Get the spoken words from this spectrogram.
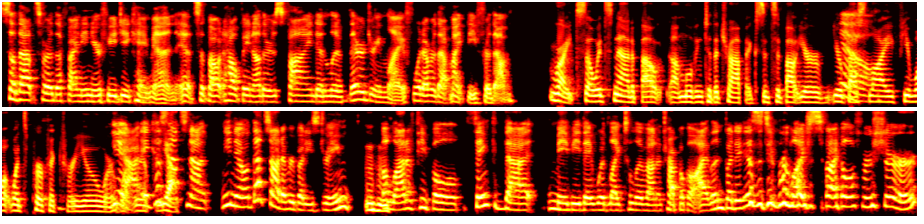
So that's where the Finding Your Fiji came in. It's about helping others find and live their dream life, whatever that might be for them. Right. So it's not about uh, moving to the tropics. It's about your your best life. You what what's perfect for you or yeah, because yeah. that's not, you know, that's not everybody's dream. Mhm. A lot of people think that maybe they would like to live on a tropical island, but it is a different lifestyle for sure.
